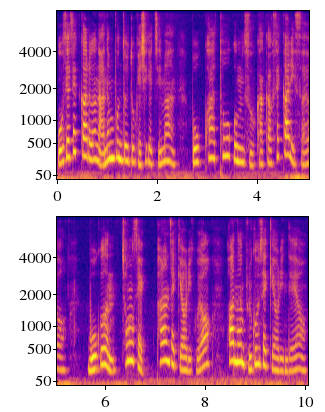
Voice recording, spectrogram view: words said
옷의 색깔은 아는 분들도 계시겠지만 목, 화, 토, 금수 각각 색깔이 있어요. 목은 청색, 파란색 계열이고요. 화는 붉은색 계열인데요.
